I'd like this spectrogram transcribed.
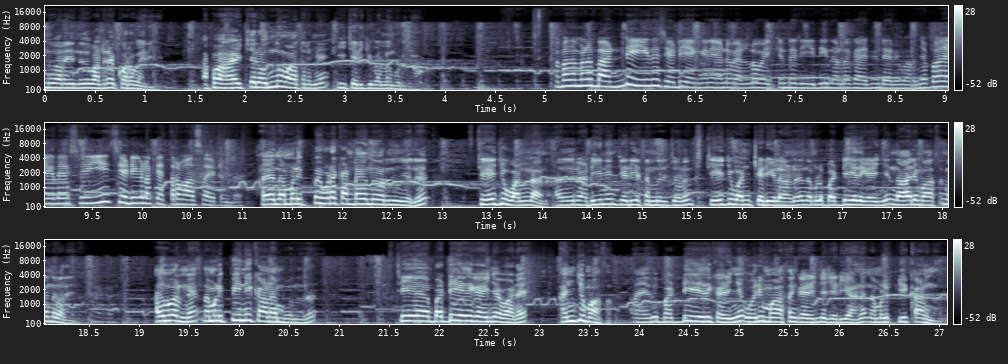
എന്ന് പറയുന്നത് വളരെ കുറവായിരിക്കും. അപ്പോൾ ആഴ്ചയിൽ ഒന്ന് മാത്രമേ ഈ ചെടിക്ക് വെള്ളം കൊടുക്കാവുള്ളൂ അപ്പോൾ നമ്മൾ ബഡ് ചെയ്ത ചെടി എങ്ങനെയാണ് വെള്ളം ഒഴിക്കേണ്ട രീതി എന്നുള്ള കാര്യം ഡെറി പറഞ്ഞു. അപ്പോൾ ഏകദേശം ഈ ചെടികളൊക്കെ എത്ര മാസമായിട്ടുണ്ട്? അതായത് നമ്മളിപ്പോൾ ഇവിടെ കണ്ടതെന്ന് പറഞ്ഞു കഴിഞ്ഞാൽ സ്റ്റേജ് വൺ ആണ്. അതായത് ഒരു അടീനിയം ചെടിയെ സംബന്ധിച്ചോളം സ്റ്റേജ് വൺ ചെടികളാണ് നമ്മൾ ബഡ് ചെയ്ത് കഴിഞ്ഞ് നാല് മാസം എന്ന് പറയുന്നത്. അതുപോലെ തന്നെ നമ്മളിപ്പോൾ ഇനി കാണാൻ പോകുന്നത് ബഡ് ചെയ്ത് കഴിഞ്ഞ പാടെ അഞ്ച് മാസം. അതായത് ബഡ് ചെയ്ത് കഴിഞ്ഞ് ഒരു മാസം കഴിഞ്ഞ ചെടിയാണ് നമ്മളിപ്പോൾ ഈ കാണുന്നത്.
